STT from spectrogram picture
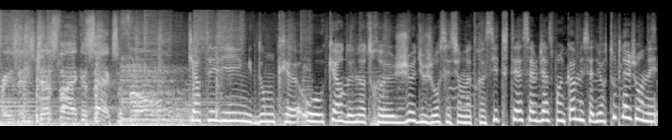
phrasing's just like a saxophone. Kurt Elling, donc euh, au cœur de notre jeu du jour, c'est sur notre site tsfjazz.com et ça dure toute la journée.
